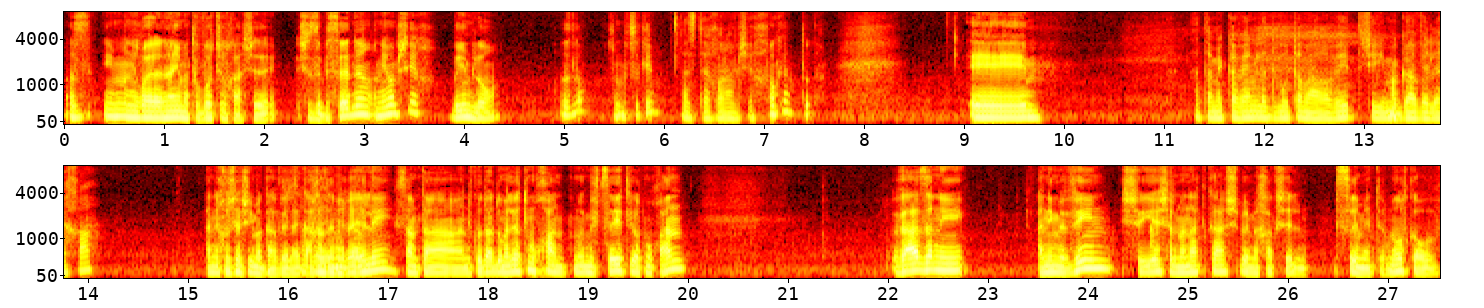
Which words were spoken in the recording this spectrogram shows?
אז אם אני רואה על העיניים הטובות שלך ש, שזה בסדר, אני ממשיך, ואם לא, אז לא, אז מפסיקים. אז אתה יכול להמשיך. אוקיי, תודה. אה, אתה מכוון לדמות המערבית שהיא עם הגב אליך? אני חושב שעם הגב אליי, ככה זה נראה לי, שם את הנקודה אדומה, להיות מוכן, מבצעית להיות מוכן. ואז אני, אני מבין שיש אלמנת קש במרחק של 20 מטר, מאוד קרוב.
